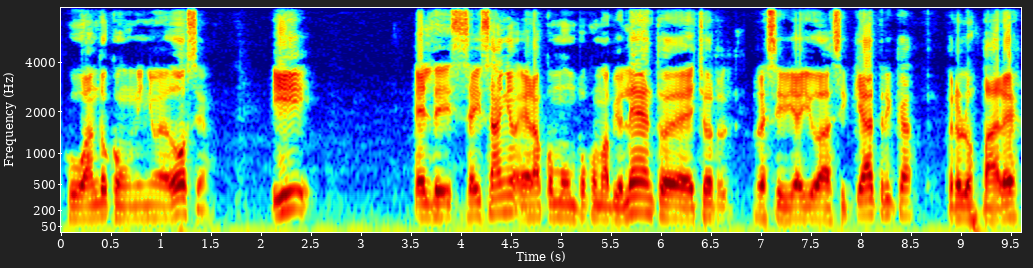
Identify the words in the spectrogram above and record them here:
jugando con un niño de 12. Y el de 16 años era como un poco más violento, de hecho re- recibía ayuda psiquiátrica, pero los padres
